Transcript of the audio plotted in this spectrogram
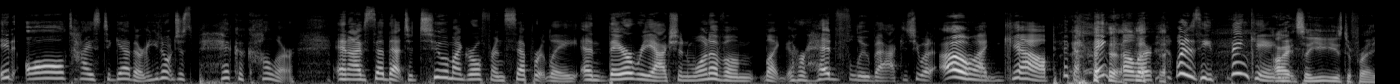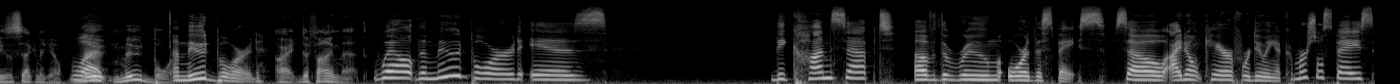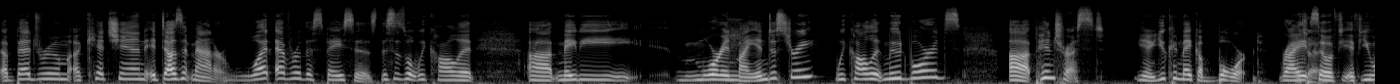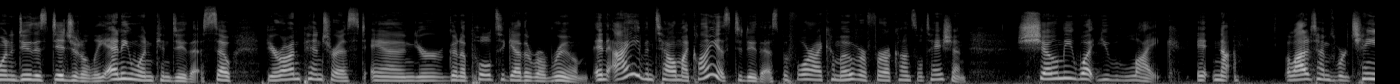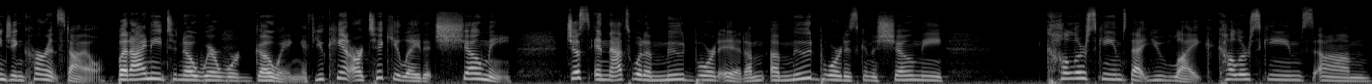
It all ties together. You don't just pick a color. And I've said that to two of my girlfriends separately, and their reaction, one of them, like her head flew back, and she went, "Oh my god, pick a pink color. What is he thinking?" All right, so you used a phrase a second ago. What? Mood, mood board. A mood board. All right, define that. Well, the mood board is the concept of the room or the space. So I don't care if we're doing a commercial space, a bedroom, a kitchen, it doesn't matter. Whatever the space is, this is what we call it. Uh, maybe more in my industry, we call it mood boards. Uh, Pinterest, you know, you can make a board, right? Okay. So if, if you want to do this digitally, anyone can do this. So if you're on Pinterest and you're going to pull together a room, and I even tell my clients to do this before I come over for a consultation. Show me what you like. It not a lot of times we're changing current style, but I need to know where we're going. If you can't articulate it, show me. Just and that's what a mood board is. A, a mood board is going to show me color schemes that you like, color schemes, um,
